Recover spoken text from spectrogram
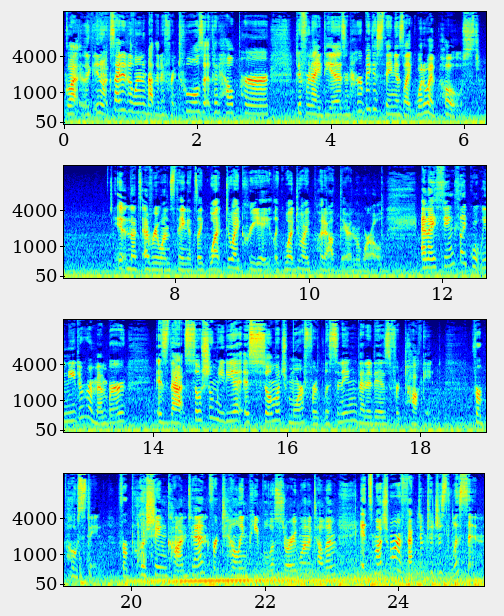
glad, like, you know, excited to learn about the different tools that could help her, different ideas. And her biggest thing is like, what do I post? And that's everyone's thing. It's like, what do I create? Like, what do I put out there in the world? And I think like what we need to remember is that social media is so much more for listening than it is for talking, for posting for pushing content, for telling people the story we want to tell them, it's much more effective to just listen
